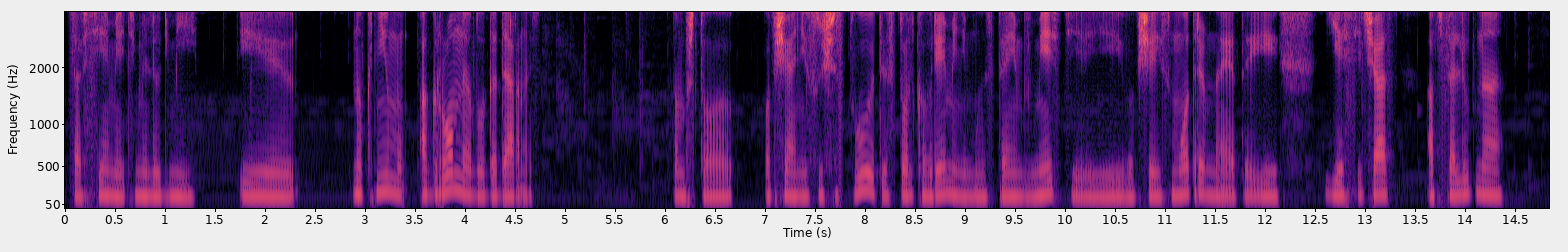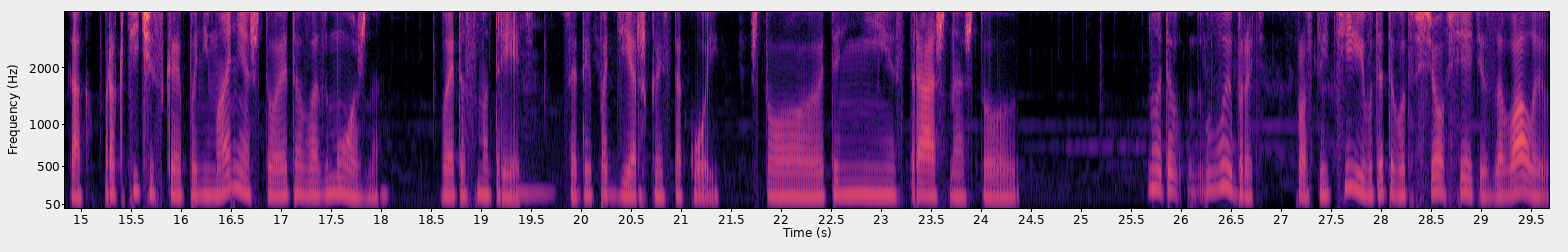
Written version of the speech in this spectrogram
со всеми этими людьми. И но к ним огромная благодарность в том, что вообще они существуют, и столько времени мы стоим вместе и вообще и смотрим на это, и есть сейчас абсолютно как практическое понимание, что это возможно, в это смотреть, mm-hmm. с этой поддержкой, с такой, что это не страшно, что ну это выбрать, просто идти и вот это вот все, все эти завалы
